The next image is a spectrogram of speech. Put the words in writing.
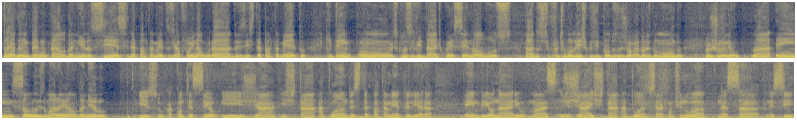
Podem perguntar ao Danilo se esse departamento já foi inaugurado, existe departamento que tem como exclusividade conhecer novos dados futebolísticos de todos os jogadores do mundo. O Júnior, lá em São Luís do Maranhão, Danilo. Isso aconteceu e já está atuando esse departamento. Ele era embrionário, mas já está atuando. Será que continua nessa nesse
